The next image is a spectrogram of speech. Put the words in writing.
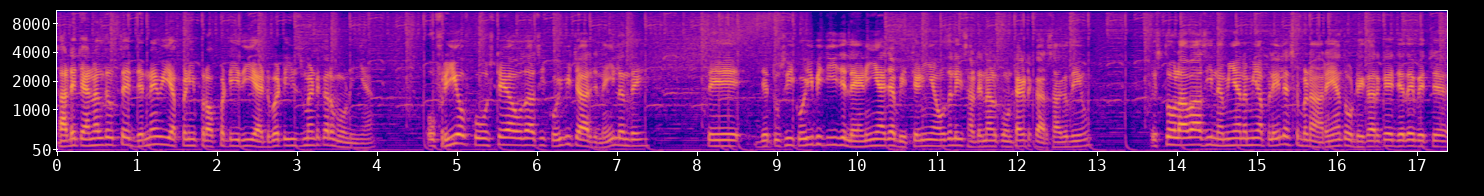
ਸਾਡੇ ਚੈਨਲ ਦੇ ਉੱਤੇ ਜਿੰਨੇ ਵੀ ਆਪਣੀ ਪ੍ਰਾਪਰਟੀ ਦੀ ਐਡਵਰਟਾਈਜ਼ਮੈਂਟ ਕਰਵਾਉਣੀ ਆ ਉਹ ਫ੍ਰੀ ਆਫ ਕੋਸਟ ਆ, ਉਹਦਾ ਅਸੀਂ ਕੋਈ ਵੀ ਚਾਰਜ ਨਹੀਂ ਲੈਂਦੇ। ਤੇ ਜੇ ਤੁਸੀਂ ਕੋਈ ਵੀ ਚੀਜ਼ ਲੈਣੀ ਆ ਜਾਂ ਵੇਚਣੀ ਆ, ਉਹਦੇ ਲਈ ਸਾਡੇ ਨਾਲ ਕੰਟੈਕਟ ਕਰ ਸਕਦੇ ਹੋ। ਇਸ ਤੋਂ ਇਲਾਵਾ ਅਸੀਂ ਨਵੀਆਂ-ਨਵੀਆਂ ਪਲੇਲਿਸਟ ਬਣਾ ਰਹੇ ਹਾਂ ਤੁਹਾਡੇ ਕਰਕੇ, ਜਿਹਦੇ ਵਿੱਚ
